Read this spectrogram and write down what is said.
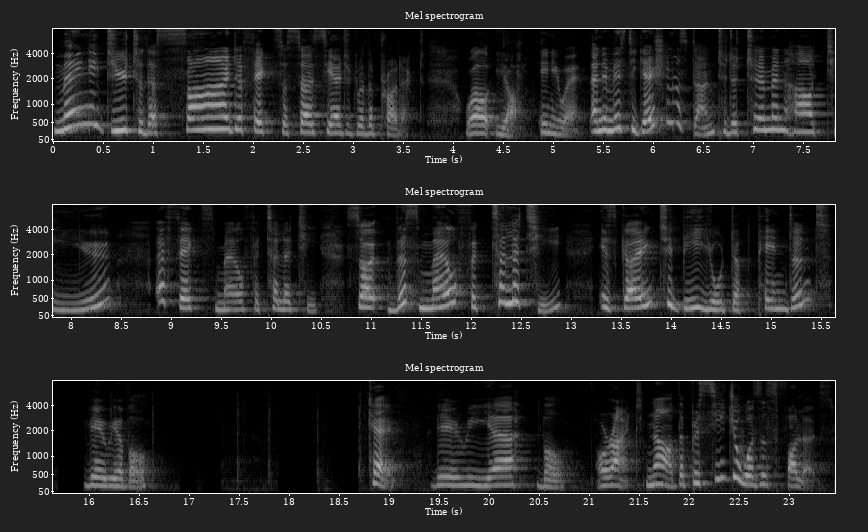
mainly due to the side effects associated with the product. Well, yeah, anyway, an investigation was done to determine how TU affects male fertility. So this male fertility is going to be your dependent variable. Okay, variable. All right, now the procedure was as follows.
